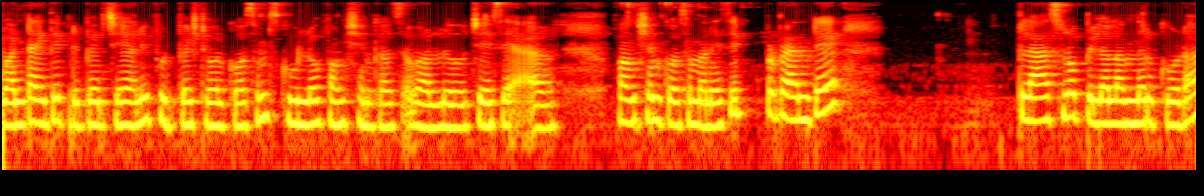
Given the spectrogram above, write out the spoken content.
వంట అయితే ప్రిపేర్ చేయాలి. ఫుడ్ ఫెస్టివల్ కోసం స్కూల్లో ఫంక్షన్ కోసం వాళ్ళు చేసే ఫంక్షన్ కోసం అనేసి అంటే క్లాస్లో పిల్లలందరూ కూడా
